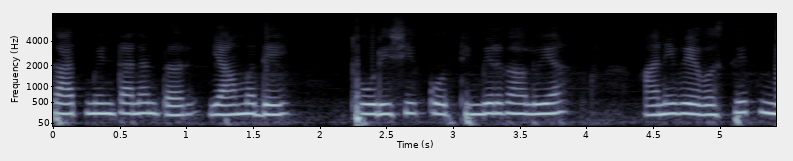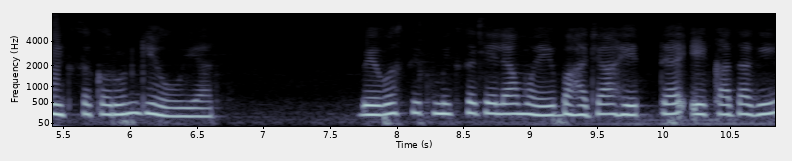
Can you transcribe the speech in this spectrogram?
सात मिनटानंतर यामध्ये थोडीशी कोथिंबीर घालूया आणि व्यवस्थित मिक्स करून घेऊयात. व्यवस्थित मिक्स केल्यामुळे भाज्या आहेत त्या एका जागी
